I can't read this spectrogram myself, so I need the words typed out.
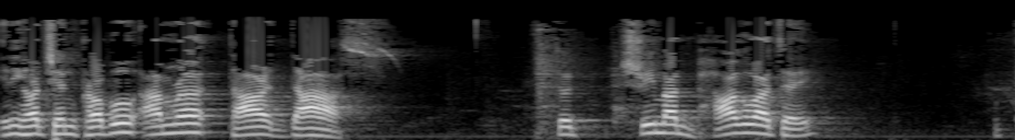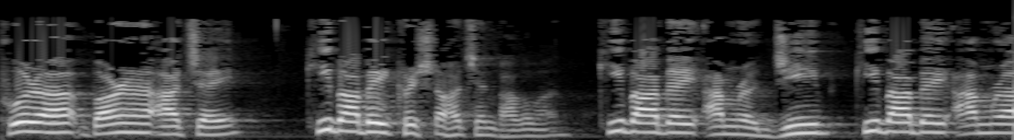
ইনি হচ্ছেন প্রভু, আমরা তার দাস। তো শ্রীমৎ ভাগবতে পুরা বর্ণনা আছে, কীভাবে কৃষ্ণ হচ্ছেন ভগবান? কীভাবে আমরা জীব? কীভাবে আমরা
